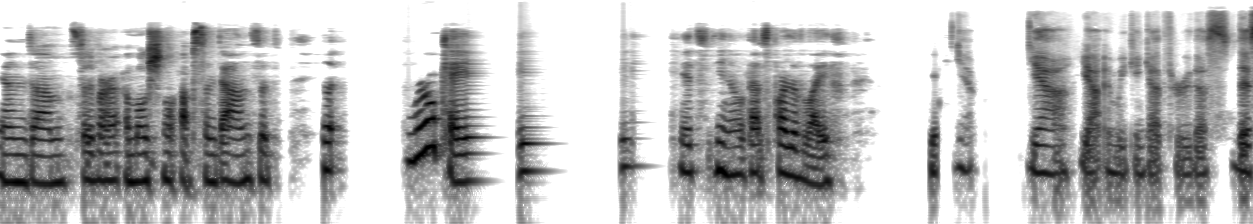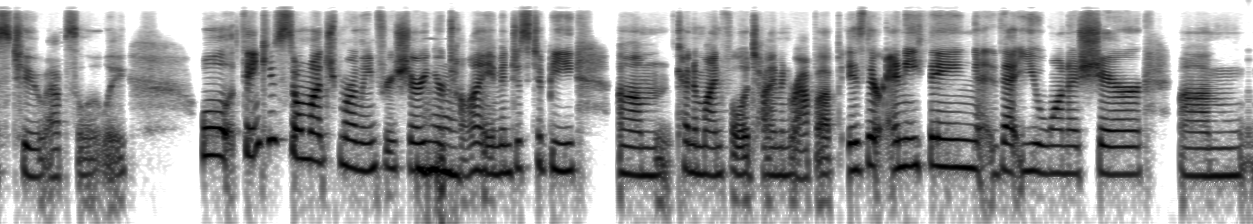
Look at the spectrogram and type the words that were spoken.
and um, sort of our emotional ups and downs. That we're okay. It's you know that's part of life. Yeah, yeah, yeah, and we can get through this this too. Absolutely. Well, thank you so much, Marlene, for sharing mm-hmm. your time and just to be um, kind of mindful of time and wrap up. Is there anything that you want to share, um,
